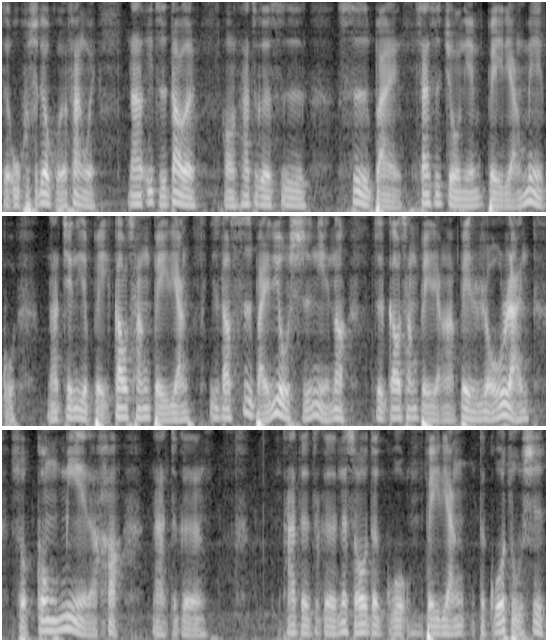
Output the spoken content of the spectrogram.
这五胡十六国的范围。那一直到了哦，他这个是四百三十九年北凉灭国，那建立了北高昌北凉，一直到四百六十年呢，这个高昌北凉啊被柔然所攻灭了哈。那这个他的这个那时候的国北凉的国主是。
